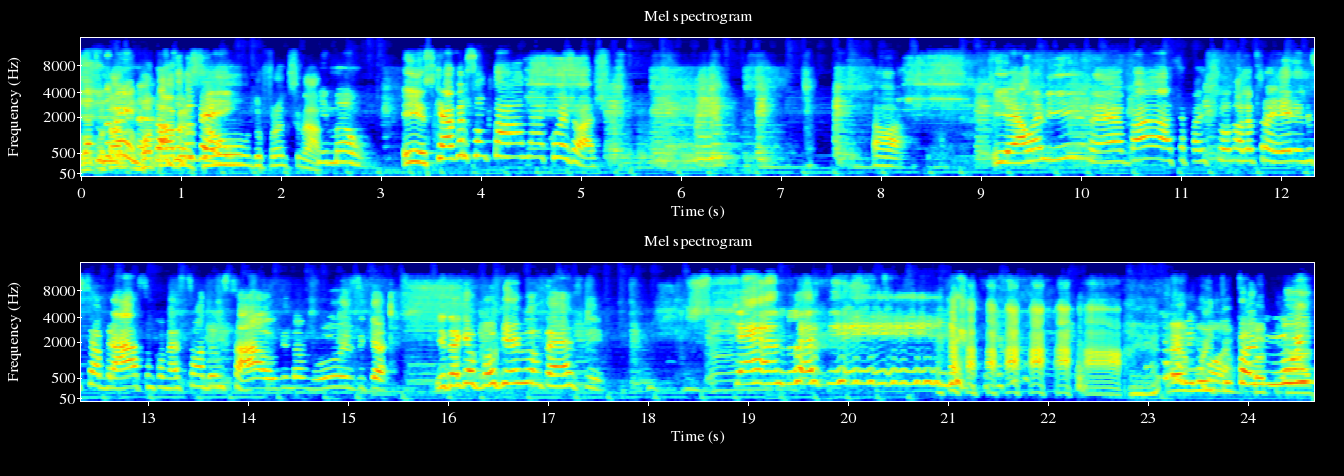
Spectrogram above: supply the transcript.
Tá tudo botar bem, né? botar Tá a tudo versão do Frank Sinatra. Limão. Isso, que é a versão que tá na coisa, eu acho. Ó. E ela ali, né, bah, se apaixona, olha pra ele, eles se abraçam, começam a dançar, ouvindo a música. E daqui a pouco o que acontece? Chandler Bing! é muito muito boa. Foi muito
